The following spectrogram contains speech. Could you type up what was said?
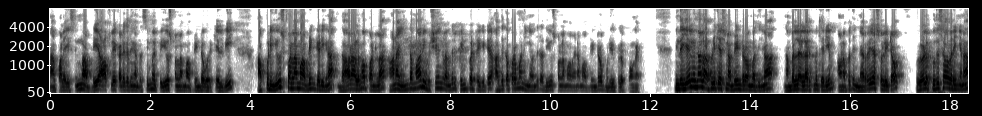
நான் பழைய சிம் அப்படியே ஆஃப்லேயே கிடக்குதுங்க. அந்த சிம்மை இப்போ யூஸ் பண்ணலாமா அப்படின்ற ஒரு கேள்வி. அப்படி யூஸ் பண்ணலாமா அப்படின்னு கேட்டிங்கன்னா தாராளமாக பண்ணலாம். ஆனால் இந்த மாதிரி விஷயங்களை வந்துட்டு பின்பற்றிக்கிட்டு அதுக்கப்புறமா நீங்கள் வந்துட்டு அதை யூஸ் பண்ணலாமா வேணாமா அப்படின்ற முடிவுக்குள்ளே போங்க. இந்த ஏழு நாள் அப்ளிகேஷன் அப்படின்றவன் பார்த்தீங்கன்னா நம்மள எல்லாருக்குமே தெரியும். அவனை பற்றி நிறைய சொல்லிட்டோம். ஒருவேளை புதுசாக வரீங்கன்னா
